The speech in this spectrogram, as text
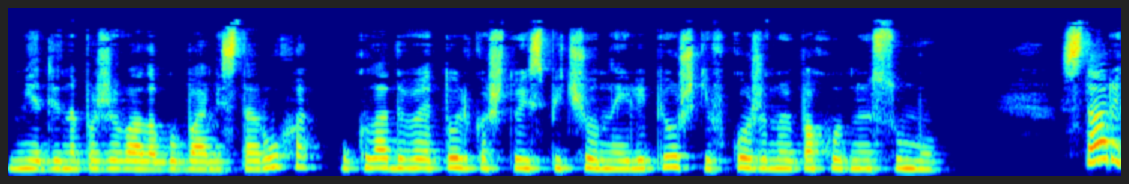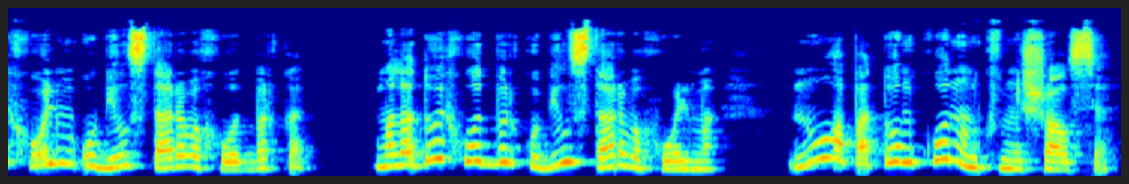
Медленно пожевала губами старуха, укладывая только что испеченные лепешки в кожаную походную сумму. Старый Хольм убил старого Ходборка. Молодой Ходборг убил старого Хольма. Ну, а потом конунг вмешался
